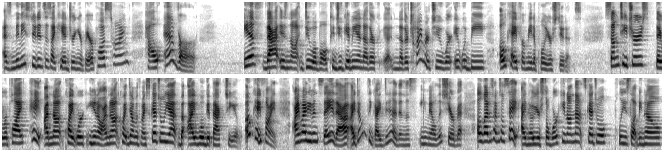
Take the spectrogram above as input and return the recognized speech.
as many students as I can during your bear pause time. However, if that is not doable, could you give me another another time or two where it would be okay for me to pull your students? Some teachers, they reply, "Hey, I'm not quite work, you know, I'm not quite done with my schedule yet, but I will get back to you." Okay, fine. I might even say that. I don't think I did in this email this year, but a lot of times I'll say, "I know you're still working on that schedule. Please let me know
